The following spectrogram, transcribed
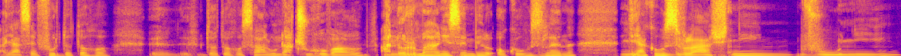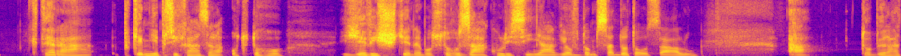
A já jsem furt do toho, eh, do toho sálu načuhoval a normálně jsem byl okouzlen nějakou zvláštní vůní, která ke mně přicházela od toho jeviště nebo z toho zákulisí nějak, jo, v tom, do toho sálu. A to byla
